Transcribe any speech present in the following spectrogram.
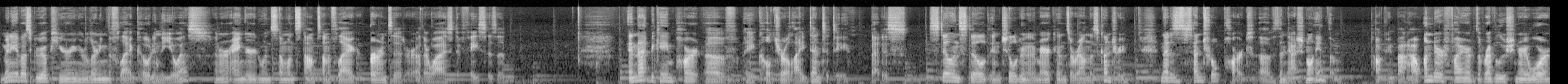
Many of us grew up hearing or learning the flag code in the US and are angered when someone stomps on a flag or burns it or otherwise defaces it. And that became part of a cultural identity that is still instilled in children and Americans around this country, and that is a central part of the national anthem, talking about how under fire of the Revolutionary War,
